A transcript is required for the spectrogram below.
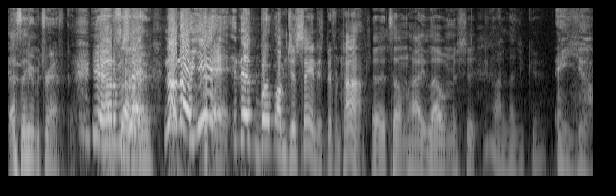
That's a human trafficker. Yeah, I'm hundred percent. No, no, yeah. That, but I'm just saying, it's different times. Uh, tell him how you love him and shit. You know I love you, girl. Hey yo,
